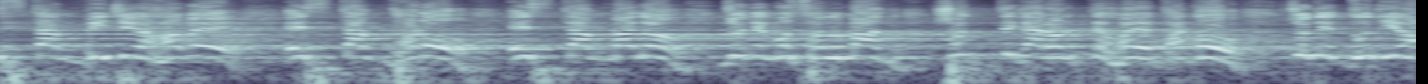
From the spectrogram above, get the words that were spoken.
ইসলাম বিজয় হবে। ইসলাম ধরো, ইসলাম মানো। যদি মুসলমান সত্যিকার অর্থে হয়ে থাকো, যদি দুনিয়া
